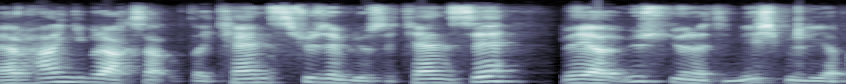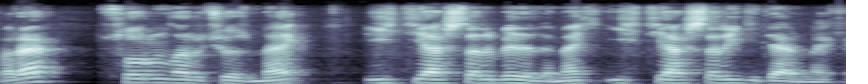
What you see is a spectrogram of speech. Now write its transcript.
Herhangi bir aksaklıkta kendisi çözebiliyorsa kendisi veya üst yönetimle işbirliği yaparak sorunları çözmek, ihtiyaçları belirlemek, ihtiyaçları gidermek.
